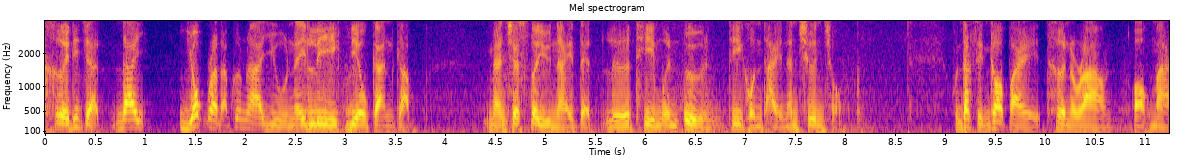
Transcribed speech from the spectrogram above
เคยที่จะได้ ยกระดับขึ้นมาอยู่ในลีกเดียวกันกับแมนเชสเตอร์ยูไนเต็ดหรือทีมอื่น ๆ ที่คนไทยนั้นชื่นชม คุณทักษิณเข้าไป turn around ออกมา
